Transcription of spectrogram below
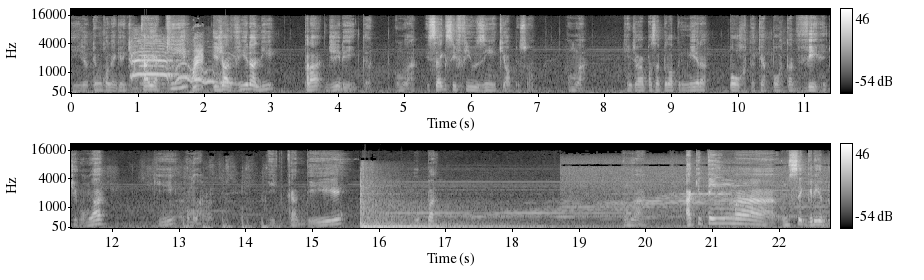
E já tem um coleguinha que cai aqui e já vira ali para direita. Vamos lá. E segue esse fiozinho aqui, ó, pessoal. Vamos lá. A gente vai passar pela primeira porta, que é a porta verde. Vamos lá? Aqui, vamos lá. E cadê? Opa. Aqui tem uma, um segredo,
